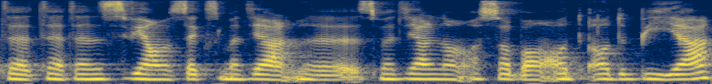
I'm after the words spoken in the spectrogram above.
te, te, ten związek z, medial, z medialną osobą od, odbija.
